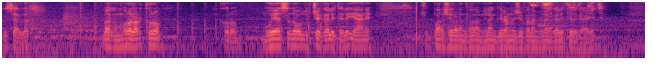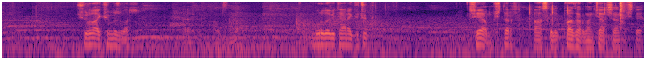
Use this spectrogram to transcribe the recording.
kısalar. Bakın buralar krom. Krom. Boyası da oldukça kaliteli. Yani şu parçaların falan filan granajı falan filan kaliteli gayet. Şurada akümüz var. Evet, altında. Burada bir tane küçük şey yapmışlar. Askılık pazardan çarşıdan işte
